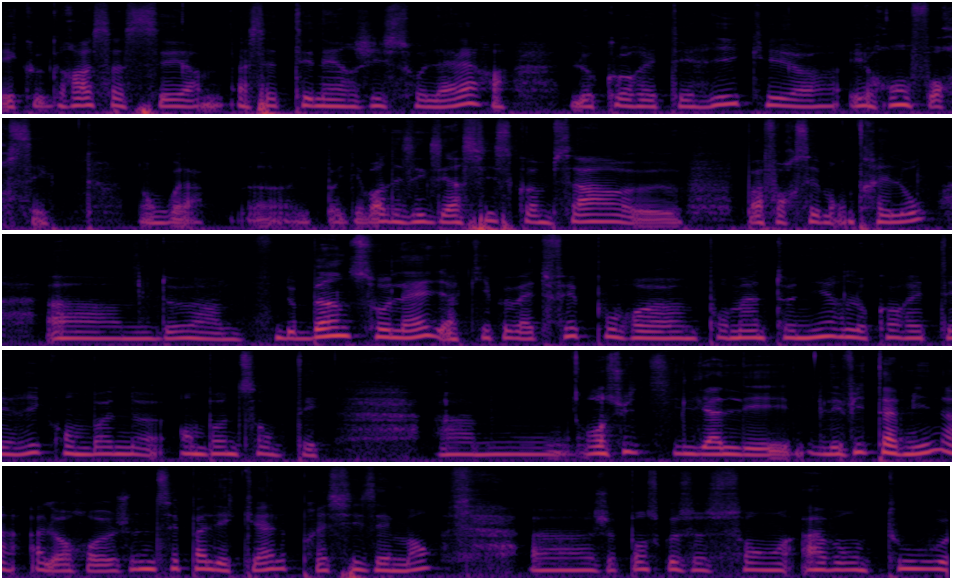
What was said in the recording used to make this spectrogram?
et que grâce à, cette énergie solaire, le corps éthérique est renforcé. Donc voilà, euh, il peut y avoir des exercices comme ça, euh, pas forcément très longs, euh, de, bains de soleil qui peuvent être faits pour, maintenir le corps éthérique en bonne, santé. ensuite, il y a les, vitamines. Alors, je ne sais pas lesquelles précisément. je pense que ce sont avant tout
